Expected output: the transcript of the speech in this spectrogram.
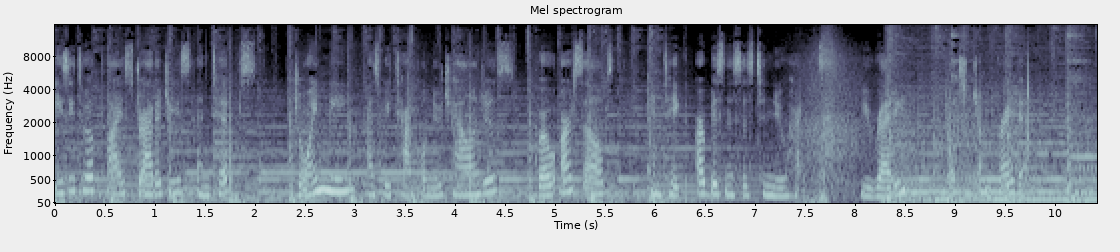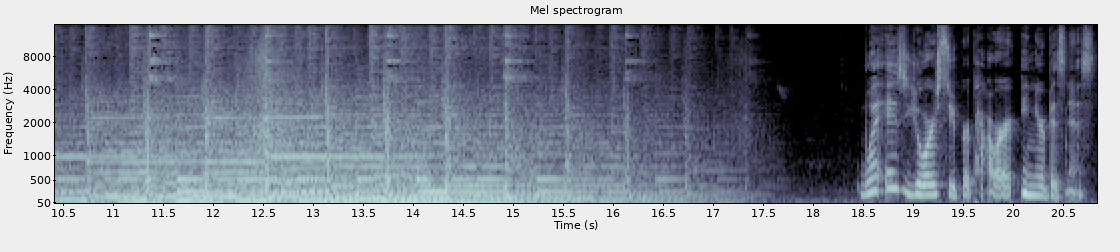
easy to apply strategies and tips, Join me as we tackle new challenges, grow ourselves, and take our businesses to new heights. You ready? Let's jump right in. What is your superpower in your business?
